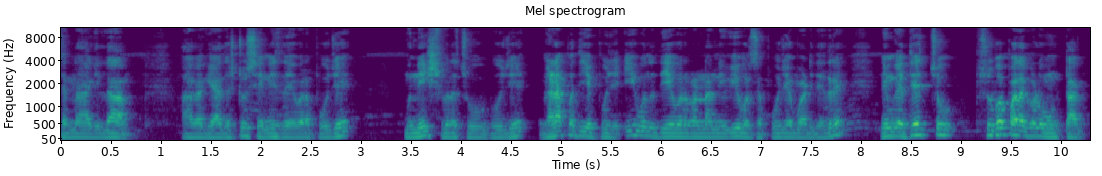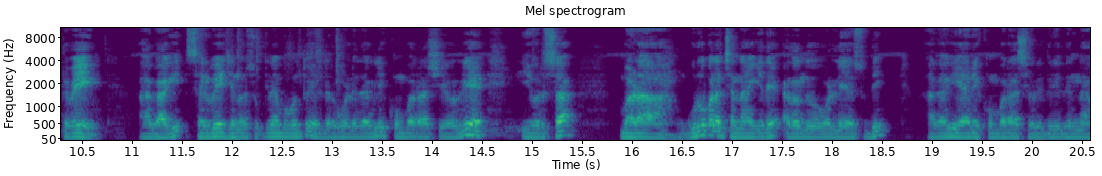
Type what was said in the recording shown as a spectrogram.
ಚೆನ್ನಾಗಿಲ್ಲ. ಹಾಗಾಗಿ ಆದಷ್ಟು ಶನಿ ದೇವರ ಪೂಜೆ, ಮುನೀಶ್ವರ ಚೂ ಪೂಜೆ, ಗಣಪತಿಯ ಪೂಜೆ, ಈ ಒಂದು ದೇವರುಗಳನ್ನ ನೀವು ಈ ವರ್ಷ ಪೂಜೆ ಮಾಡಿದರೆ ನಿಮಗೆ ಅತಿ ಹೆಚ್ಚು ಶುಭ ಫಲಗಳು ಉಂಟಾಗ್ತವೆ. ಹಾಗಾಗಿ ಸರ್ವೇ ಜನ ಸುಖಿನ ಭವಂತು ಎಲ್ಲರಿಗೂ ಒಳ್ಳೆಯದಾಗಲಿ. ಕುಂಭರಾಶಿಯವರಿಗೆ ಈ ವರ್ಷ ಭಾಳ ಗುರುಬಲ ಚೆನ್ನಾಗಿದೆ. ಅದೊಂದು ಒಳ್ಳೆಯ ಸುದ್ದಿ. ಹಾಗಾಗಿ ಯಾರೇ ಕುಂಭರಾಶಿಯವರಿದ್ದರೆ ಇದನ್ನು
